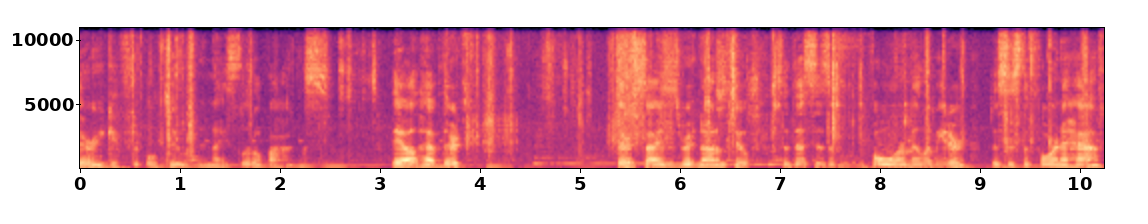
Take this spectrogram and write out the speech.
very giftable too in a nice little box. They all have their their sizes written on them too. So this is a four millimeter, this is the four and a half,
